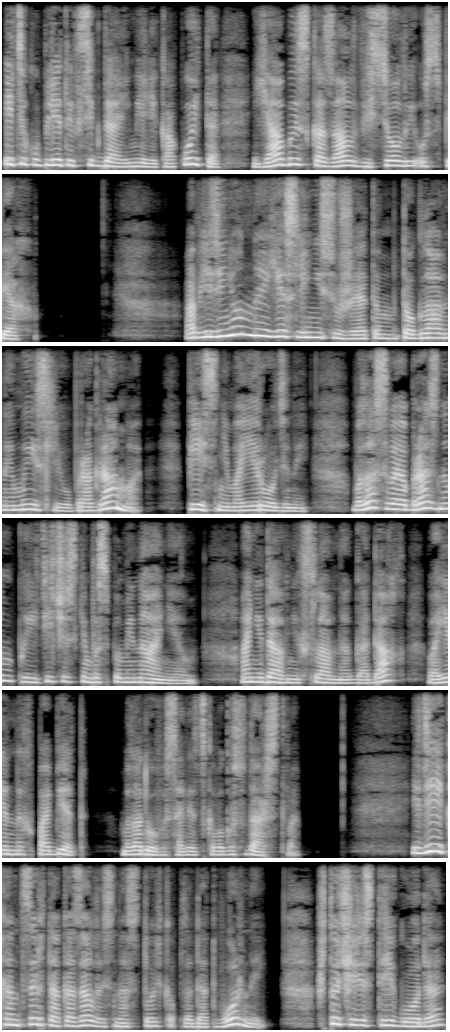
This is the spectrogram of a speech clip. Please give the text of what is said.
Эти куплеты всегда имели какой-то, я бы сказал, веселый успех. Объединенная, если не сюжетом, то главной мыслью программа песни моей Родины была своеобразным поэтическим воспоминанием о недавних славных годах военных побед молодого советского государства. Идея концерта оказалась настолько плодотворной, что через три года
